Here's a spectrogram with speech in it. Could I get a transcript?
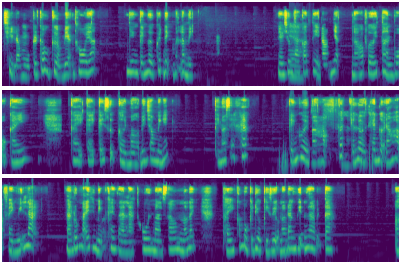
chỉ là một cái câu cửa miệng thôi á. Nhưng cái người quyết định vẫn là mình. Nếu chúng ta Yeah. có thể đón nhận nó với toàn bộ cái cái cái cái sự cởi mở bên trong mình ấy thì nó sẽ khác. Cái người mà họ cất cái lời khen ngợi đó họ phải nghĩ lại là lúc nãy thì mình khen giả là thôi mà sao nó lại thấy có một cái điều kỳ diệu nó đang diễn ra với ta? Ờ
